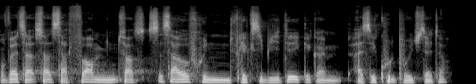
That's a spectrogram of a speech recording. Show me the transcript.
en fait, ça, forme, une, enfin, ça, ça offre une flexibilité qui est quand même assez cool pour l'utilisateur.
